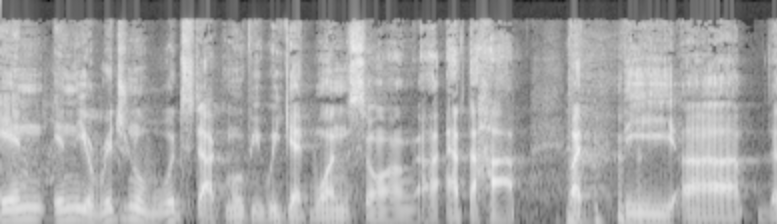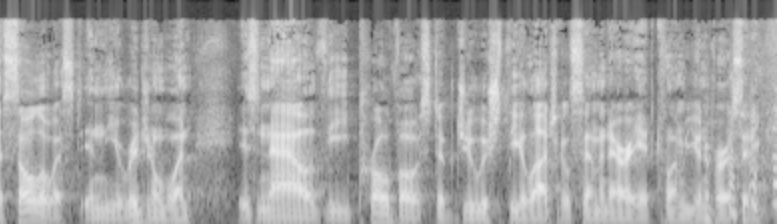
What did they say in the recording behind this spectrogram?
In, in the original Woodstock movie, we get one song uh, at the hop. But the, uh, the soloist in the original one is now the provost of Jewish Theological Seminary at Columbia University.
